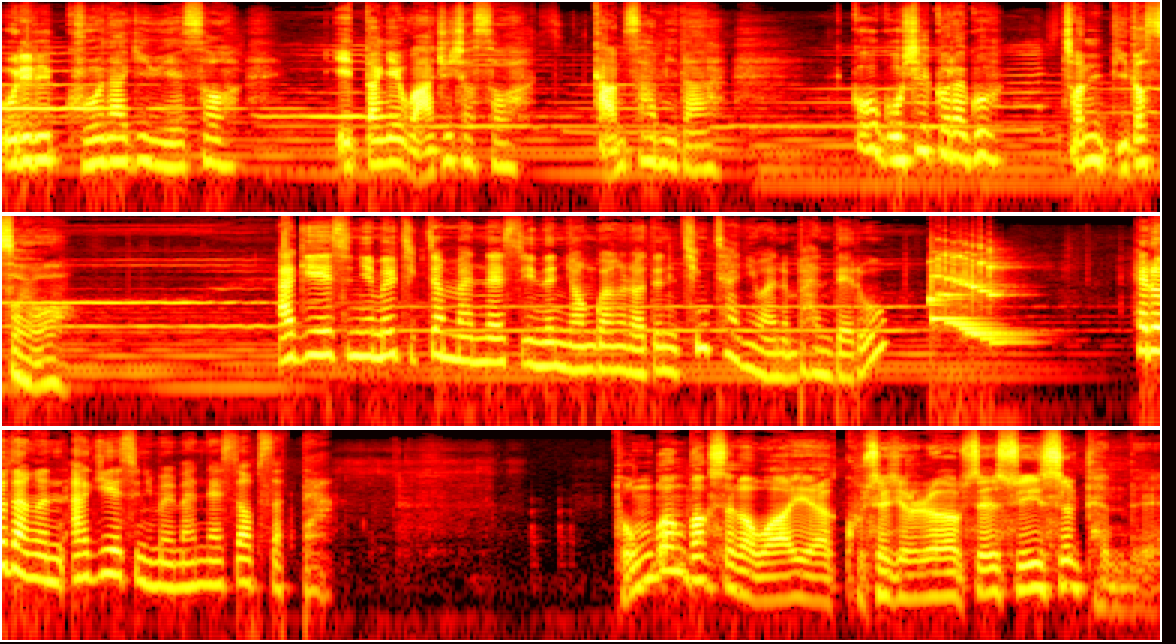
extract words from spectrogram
우리를 구원하기 위해서 이 땅에 와주셔서 감사합니다. 꼭 오실 거라고 전 믿었어요. 아기 예수님을 직접 만날 수 있는 영광을 얻은 칭찬이와는 반대로 헤로당은 아기 예수님을 만날 수 없었다. 동방 박사가 와야 구세주를 없앨 수 있을 텐데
